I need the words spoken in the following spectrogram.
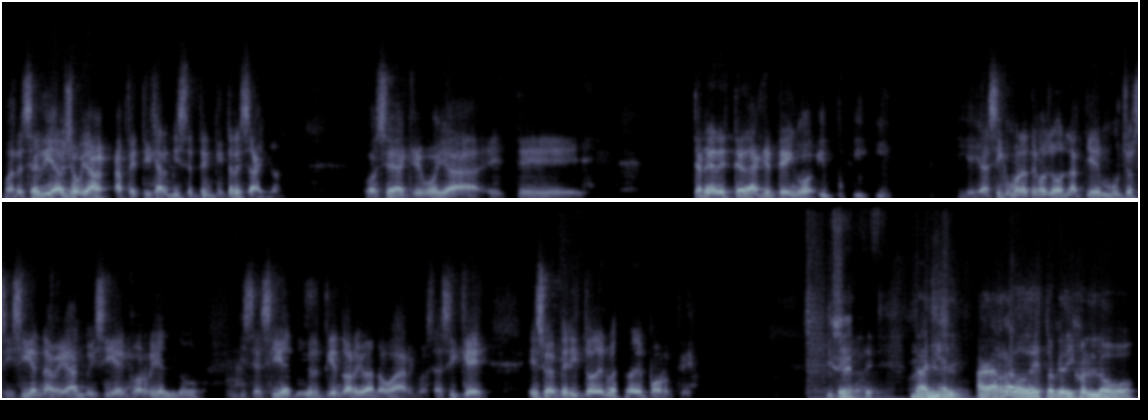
bueno, ese día yo voy a, festejar mis 73 años. O sea que voy a este, tener esta edad que tengo y, y, así como la tengo yo, la tienen muchos y siguen navegando y siguen corriendo y se siguen divirtiendo arriba de los barcos. Así que eso es mérito de nuestro deporte. Este, Daniel, agarrado de esto que dijo el lobo,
